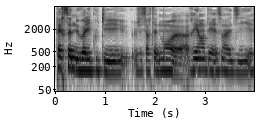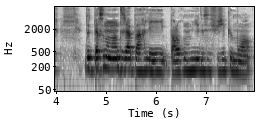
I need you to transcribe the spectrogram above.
Personne ne va l'écouter, j'ai certainement euh, rien d'intéressant à dire. D'autres personnes en ont déjà parlé, parleront mieux de ce sujet que moi.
